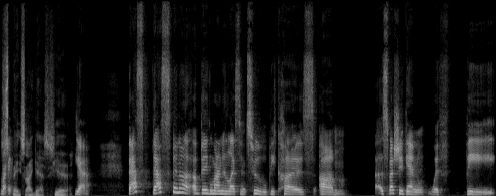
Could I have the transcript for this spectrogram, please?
right. space, I guess. Yeah. Yeah that's that's been a, a big learning lesson too because um especially again with the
